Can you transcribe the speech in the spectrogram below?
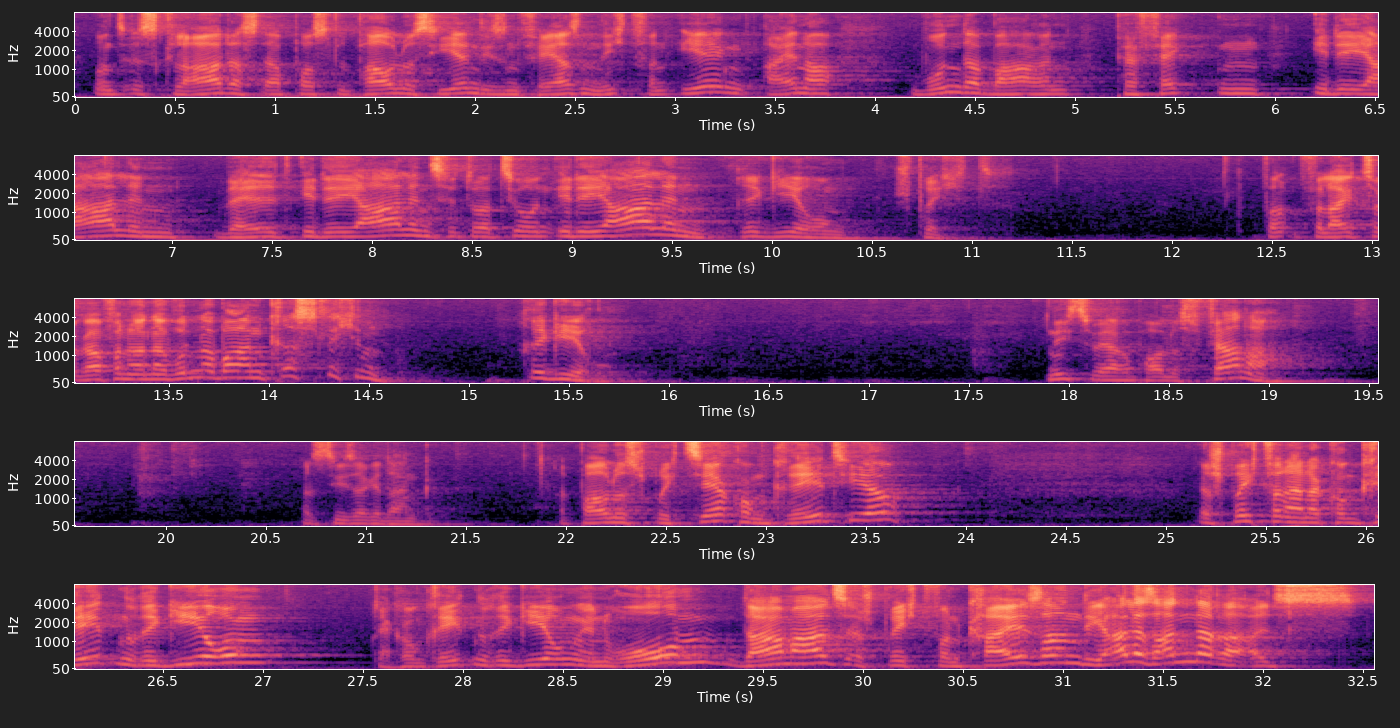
uns ist klar, dass der Apostel Paulus hier in diesen Versen nicht von irgendeiner wunderbaren, perfekten, idealen Welt, idealen Situation, idealen Regierung spricht. Von, vielleicht sogar von einer wunderbaren christlichen Regierung. Nichts wäre Paulus ferner als dieser Gedanke. Paulus spricht sehr konkret hier. Er spricht von einer konkreten Regierung, der konkreten Regierung in Rom damals. Er spricht von Kaisern, die alles andere als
